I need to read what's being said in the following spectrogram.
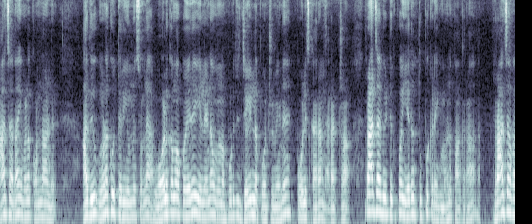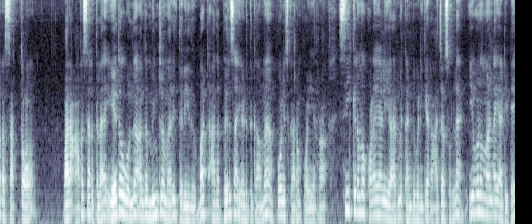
ராஜா தான் இவளை கொண்டான்னு அது உனக்கும் தெரியும்னு சொல்ல ஒழுக்கமாக போயிரு இல்லைன்னா உன்னை பிடிச்சி ஜெயிலில் போட்டுருவேன்னு போலீஸ்காரன் மிரட்டுறான் ராஜா வீட்டுக்கு போய் எதுவும் துப்பு கிடைக்குமான்னு பார்க்குறான் ராஜா வர சத்தம் வர அவசரத்தில் ஏதோ ஒன்று அங்கே மின்ற மாதிரி தெரியுது. பட் அதை பெருசாக எடுத்துக்காமல் போலீஸ்காரன் போயிடுறான். சீக்கிரமாக கொலையாளி யாருன்னு கண்டுபிடிக்க ராஜா சொல்ல இவனும் மண்டையாட்டிகிட்டே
